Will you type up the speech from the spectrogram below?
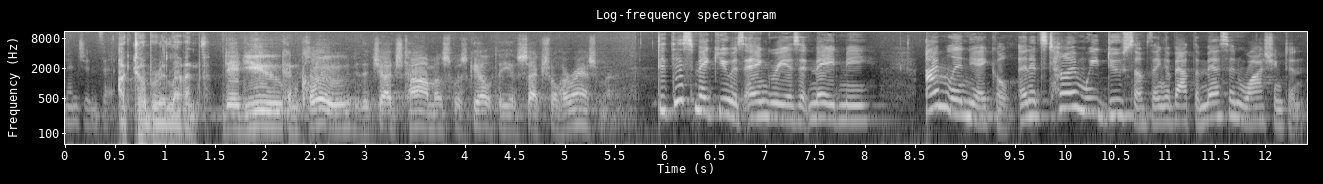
mentions it. October 11th. Did you conclude that Judge Thomas was guilty of sexual harassment? Did this make you as angry as it made me? I'm Lynn Yeakel, and it's time we do something about the mess in Washington.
